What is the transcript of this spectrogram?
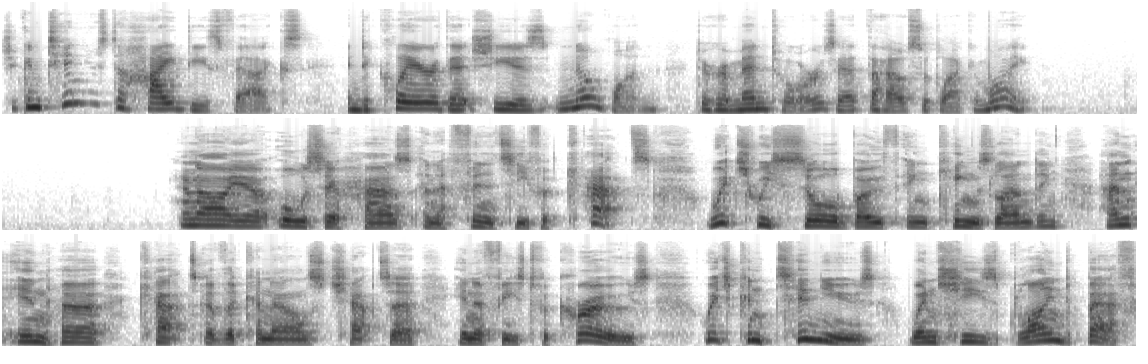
she continues to hide these facts and declare that she is no one to her mentors at the House of Black and White. And Arya also has an affinity for cats, which we saw both in King's Landing and in her Cat of the Canals chapter in A Feast for Crows, which continues when she's Blind Beth,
